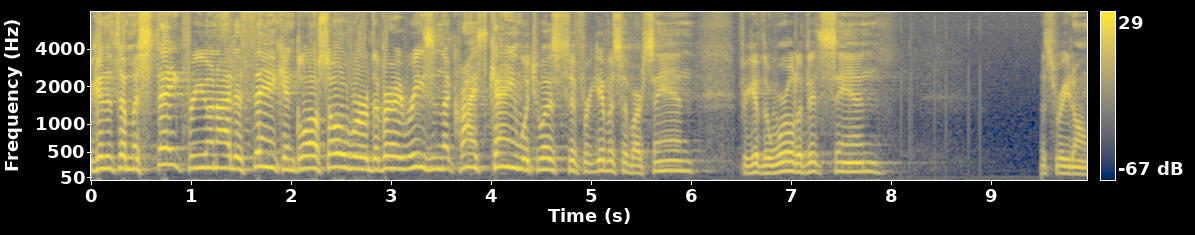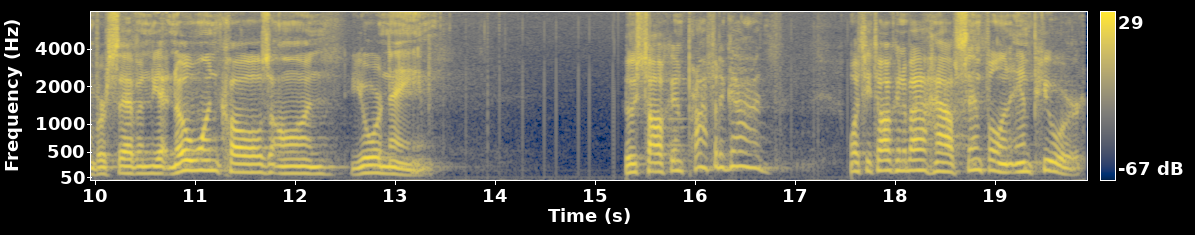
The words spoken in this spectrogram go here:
Because it's a mistake for you and I to think and gloss over the very reason that Christ came, which was to forgive us of our sin, forgive the world of its sin. Let's read on verse 7. Yet no one calls on your name. Who's talking? Prophet of God. What's he talking about? How sinful and impure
